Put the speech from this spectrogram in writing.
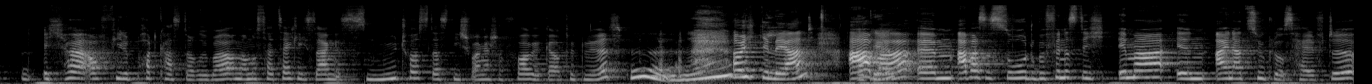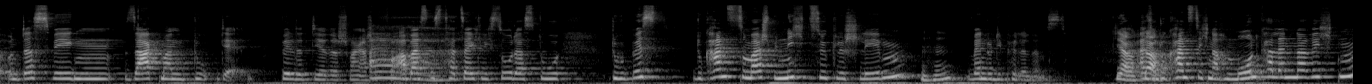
ich höre auch viele Podcasts darüber und man muss tatsächlich sagen, es ist ein Mythos, dass die Schwangerschaft vorgegaukelt wird. Mhm. Habe ich gelernt. Aber, okay. ähm, aber es ist so, du befindest dich immer in einer Zyklushälfte und deswegen sagt man, du der bildet dir eine Schwangerschaft ah. vor. Aber es ist tatsächlich so, dass du, du bist, du kannst zum Beispiel nicht zyklisch leben, mhm. wenn du die Pille nimmst. Ja, klar. Also du kannst dich nach dem Mondkalender richten.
